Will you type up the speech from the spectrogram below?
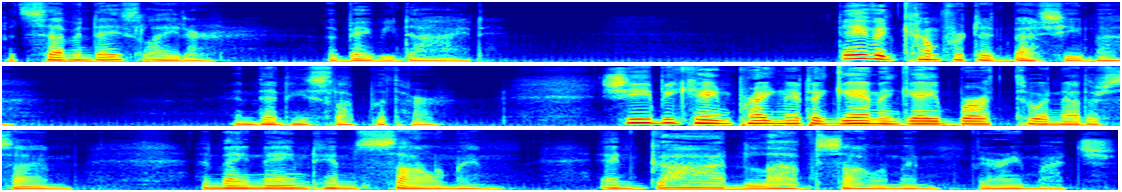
but seven days later, the baby died. David comforted Bathsheba and then he slept with her. She became pregnant again and gave birth to another son, and they named him Solomon. And God loved Solomon very much.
